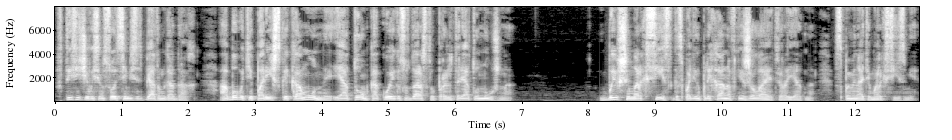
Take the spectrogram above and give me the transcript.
в 1875 годах, об опыте Парижской коммуны и о том, какое государство пролетариату нужно. Бывший марксист господин Плеханов не желает, вероятно, вспоминать о марксизме.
